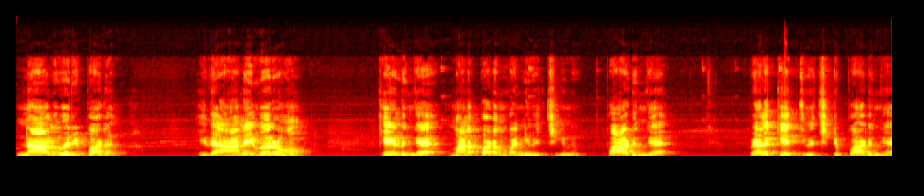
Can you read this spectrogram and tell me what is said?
நாலு வரி பாடல். இதை அனைவரும் கேளுங்க மனப்பாடம் பண்ணி வச்சுக்கின்னு பாடுங்க விளக்கேற்றி வச்சுட்டு பாடுங்க.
